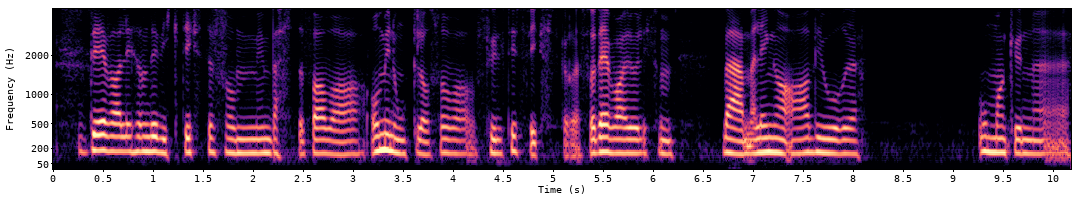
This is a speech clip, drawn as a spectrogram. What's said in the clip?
det var liksom det viktigste for min bestefar var, og min onkel også var fulltidsfiskere. Så det var jo liksom Værmeldinga avgjorde om man kunne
